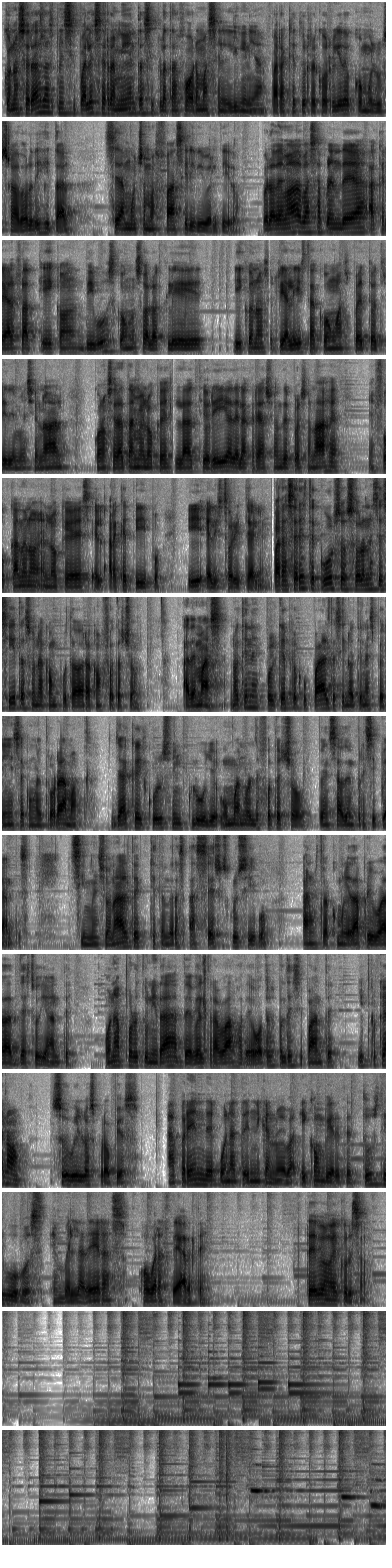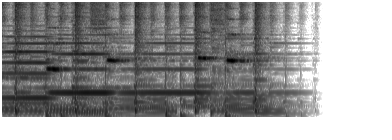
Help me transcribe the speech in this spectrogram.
Conocerás las principales herramientas y plataformas en línea para que tu recorrido como ilustrador digital sea mucho más fácil y divertido. Pero además vas a aprender a crear flat icon, dibujos con un solo clic, iconos realistas con un aspecto tridimensional. Conocerás también lo que es la teoría de la creación de personajes, enfocándonos en lo que es el arquetipo y el storytelling. Para hacer este curso solo necesitas una computadora con Photoshop. Además, no tienes por qué preocuparte si no tienes experiencia con el programa, ya que el curso incluye un manual de Photoshop pensado en principiantes sin mencionarte que tendrás acceso exclusivo a nuestra comunidad privada de estudiantes, una oportunidad de ver el trabajo de otros participantes y, por qué no, subir los propios. Aprende una técnica nueva y convierte tus dibujos en verdaderas obras de arte. Te veo en el curso.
